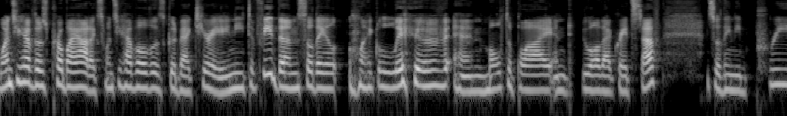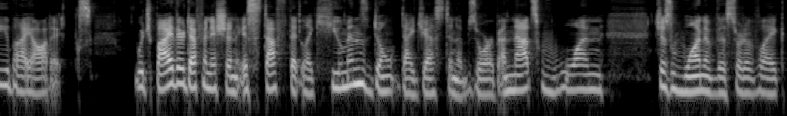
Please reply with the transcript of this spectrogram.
once you have those probiotics, once you have all those good bacteria, you need to feed them so they like live and multiply and do all that great stuff. So they need prebiotics, which by their definition is stuff that like humans don't digest and absorb. And that's one, just one of the sort of like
